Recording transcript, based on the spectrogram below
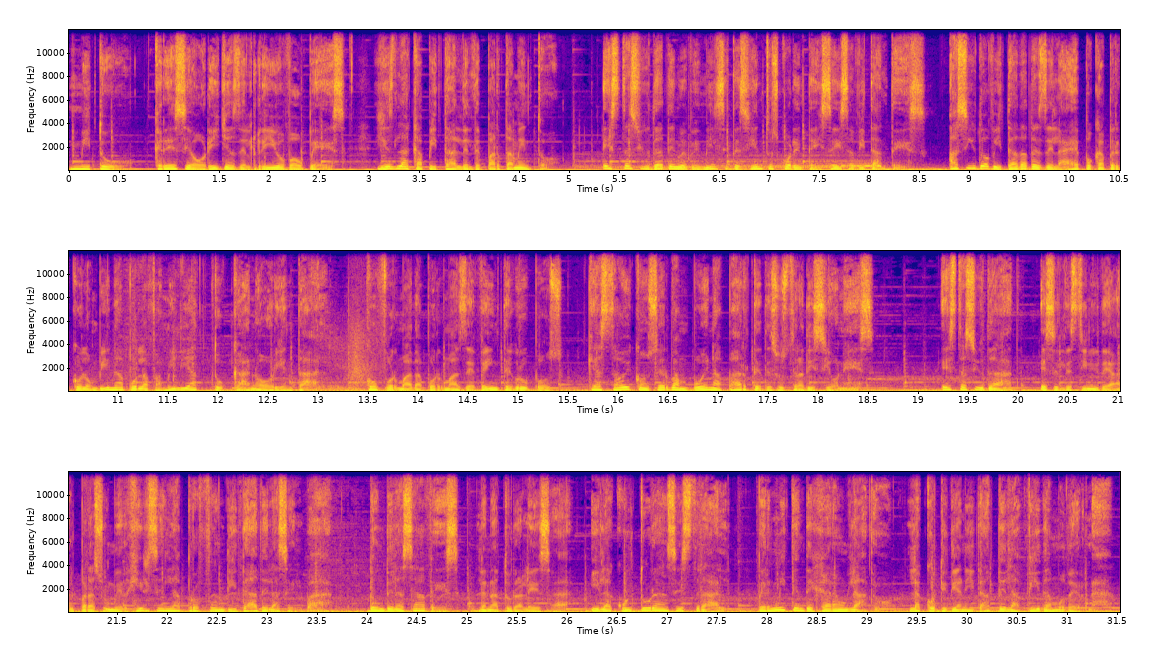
Mitú crece a orillas del río Vaupés y es la capital del departamento. Esta ciudad de 9.746 habitantes ha sido habitada desde la época precolombina por la familia Tucano Oriental, conformada por más de 20 grupos que hasta hoy conservan buena parte de sus tradiciones. Esta ciudad es el destino ideal para sumergirse en la profundidad de la selva, donde las aves, la naturaleza y la cultura ancestral permiten dejar a un lado la cotidianidad de la vida moderna.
